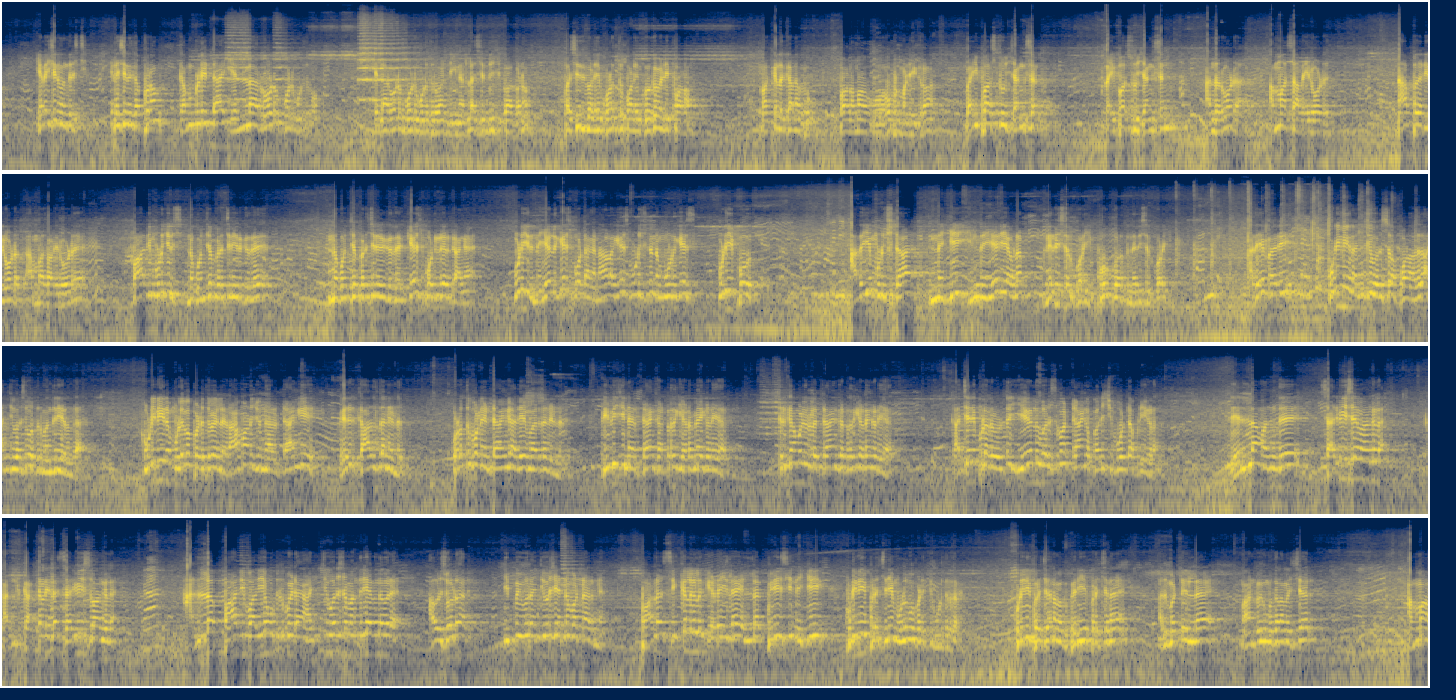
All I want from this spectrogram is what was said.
எலெக்ஷன் வந்துருச்சு. எலெக்ஷனுக்கு அப்புறம் கம்ப்ளீட்டாக எல்லா ரோடும் போட்டு கொடுத்துருவோம். எல்லா ரோடும் போட்டு கொடுத்துருவோம். நீங்கள் நல்லா சிந்திச்சு பார்க்கணும். பசுதி பாளையம் குளத்துப்பாளையம் குகவெளி பாலம். மக்களுக்கான பாலமாக ஓப்பன் பண்ணியிருக்கிறோம். Bypass to junction. Bypass to junction. அந்த ரோடு அம்மா சாலை ரோடு. நாற்பது அடி ரோடு அம்மா சாலை ரோடு. பாதி முடிஞ்சிருச்சு. இன்னும் கொஞ்சம் பிரச்சனை இருக்குது. இன்னும் கொஞ்சம் பிரச்சனை இருக்குது. கேஸ் போட்டுட்டே இருக்காங்க. முடியுது. இன்னும் ஏழு கேஸ் போட்டாங்க. நாலு கேஸ் முடிச்சுட்டு இன்னும் மூணு கேஸ் முடிய போகுது. அதையும் முடிச்சுட்டா இன்னைக்கு இந்த ஏரியாவில் நெரிசல் குறையும். போக்குவரத்து நெரிசல் குறையும். அதே மாதிரி குடிநீர் அஞ்சு வருஷம் போனது அஞ்சு வருஷம் ஒருத்தர் மந்திரி இருந்தார். குடிநீரை முழுமைப்படுத்தவே இல்லை. ராமானுஜன் டேங்கு வெறும் கால் தான் நின்னுது. குளத்துப்பாளையம் டேங்கு அதே மாதிரி தான் நின்னுது. பிபிஜி நேர் டேங்க் கட்டுறதுக்கு இடமே கிடையாது. திருக்காமலி உள்ள டேங்க் கட்டுறதுக்கு இடம் கிடையாது. கச்சேரி பிள்ளை ஏழு வருஷமா டேங்கை பறிச்சு போட்டு அப்படியே கிடந்து. இதெல்லாம் வந்து சர்வீஸே வாங்கல. கல் கட்டளையில சர்வீஸ் வாங்கல. நல்லா பாதி பாதியா விட்டுட்டு போயிட்டாங்க. அஞ்சு வருஷம் மந்திரியா இருந்தவர். அவர் சொல்றாரு இப்ப இவர் அஞ்சு வருஷம் என்ன பண்ணாருன்னு. பல சிக்கல்களுக்கு இடையில எல்லாம் பேசி இன்னைக்கு குடிநீர் பிரச்சனையை முழுமைப்படுத்தி கொடுத்துருக்காரு. குடிநீர் பிரச்சனை நமக்கு பெரிய பிரச்சனை. அது மட்டும் இல்ல மாண்புமிகு முதலமைச்சர் அம்மா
